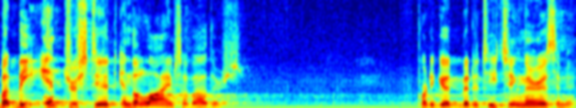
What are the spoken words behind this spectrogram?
but be interested in the lives of others. Pretty good bit of teaching there, isn't it?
